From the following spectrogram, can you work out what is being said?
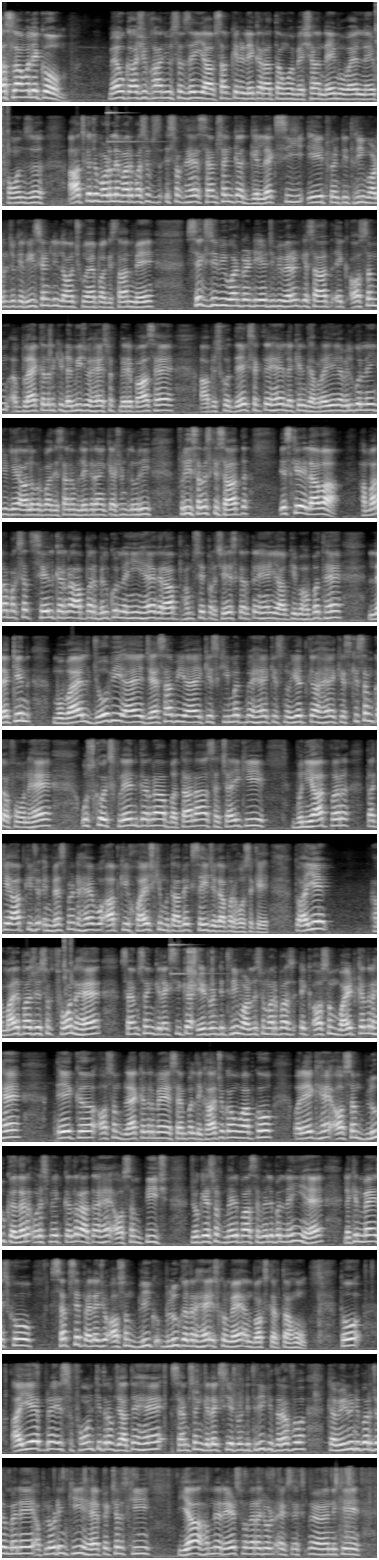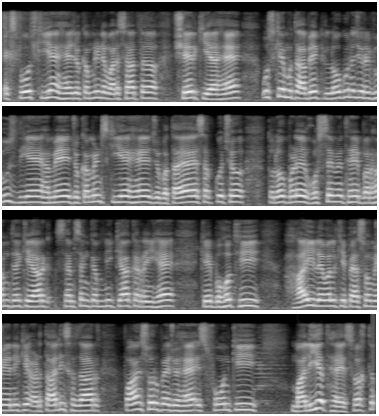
अस्सलाम वालेकुम मैं हूँ काशिफ खान, यूसुफ जई, आप सब के लिए लेकर आता हूँ हमेशा नए मोबाइल, नए फ़ोन्स। आज का जो मॉडल है हमारे पास इस वक्त है सैमसंग का Galaxy A twenty three model, जो कि रिसेंटली लॉन्च हुआ है पाकिस्तान में। Six G B one twenty eight G B variant के साथ एक औसम ब्लैक कलर की डमी जो है इस वक्त मेरे पास है। आप इसको देख सकते हैं, लेकिन घबराइएगा बिल्कुल नहीं, क्योंकि ऑल ओवर पाकिस्तान हम लेकर आए cash on delivery free service के साथ। इसके अलावा हमारा मकसद सेल करना आप पर बिल्कुल नहीं है, अगर आप हमसे परचेज़ करते हैं या आपकी मोहब्बत है, लेकिन मोबाइल जो भी आए, जैसा भी आए, किस कीमत में है, किस नोयत का है, किस किस्म का फ़ोन है, उसको एक्सप्लेन करना, बताना सच्चाई की बुनियाद पर, ताकि आपकी जो इन्वेस्टमेंट है, वो आपकी ख्वाहिश के मुताबिक सही जगह पर हो सके। तो आइए, हमारे पास जो इस वक्त फ़ोन है सैमसंग गलेक्सी का ए ट्वेंटी थ्री मॉडल इसमें हमारे पास एक ऑसम वाइट कलर है। एक ऑसम ब्लैक कलर में सैंपल दिखा चुका हूँ आपको, और एक है ऑसम ब्लू कलर और इसमें एक कलर आता है ऑसम पीच जो कि इस वक्त मेरे पास अवेलेबल नहीं है, लेकिन मैं इसको सबसे पहले जो ऑसम ब्लू ब्लू कलर है, इसको मैं अनबॉक्स करता हूँ। तो आइए अपने इस फ़ोन की तरफ़ जाते हैं Samsung Galaxy A twenty three की तरफ़। कम्युनिटी पर जो मैंने अपलोडिंग की है पिक्चर्स की या हमने रेट्स वगैरह जो यानी कि एक्सपोज किए हैं, जो कंपनी ने हमारे साथ शेयर किया है, उसके मुताबिक लोगों ने जो रिव्यूज़ दिए हैं, हमें जो कमेंट्स किए हैं, जो बताया है सब कुछ तो लोग बड़े गुस्से में थे, बरहम थे कि यार सैमसंग कंपनी क्या कर रही है कि बहुत ही हाई लेवल के पैसों में, यानी कि अड़तालीस हज़ार पाँच सौ रुपये जो है इस फ़ोन की मालियत है इस वक्त,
